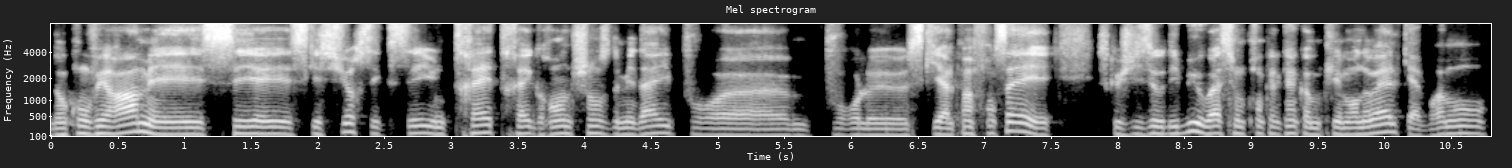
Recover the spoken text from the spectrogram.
Donc on verra, mais ce qui est sûr, c'est que c'est une très très grande chance de médaille pour, pour le ski alpin français. Et ce que je disais au début, ouais, si on prend quelqu'un comme Clément Noël qui a vraiment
